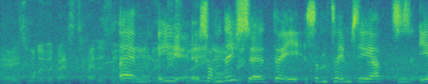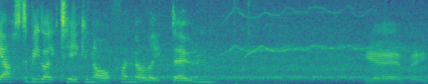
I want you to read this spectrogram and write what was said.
Yeah, he's one of the best headers of the ball Um, in he, league, somebody I said that he, sometimes he has to he has to be like taken off when they're like down. Yeah, but he's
